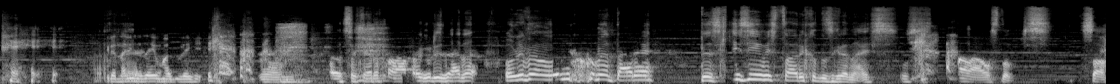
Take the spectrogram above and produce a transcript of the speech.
Granalizei o bagulho aqui. É, eu só quero falar pra gurizada. O meu único comentário é: pesquisem o histórico dos granais. Os, lá, os nomes. Só.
